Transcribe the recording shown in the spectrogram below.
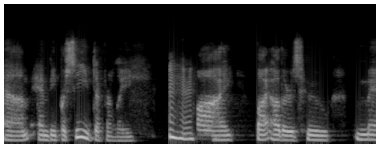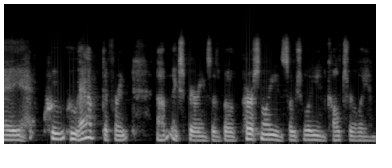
and be perceived differently mm-hmm. by by others who may who who have different um, experiences, both personally and socially and culturally. And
